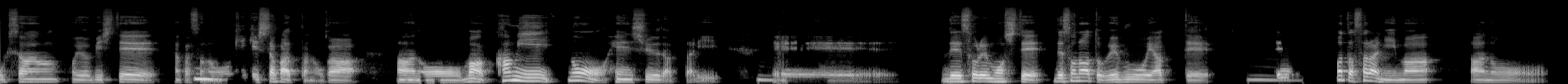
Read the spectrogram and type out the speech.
大木さんお呼びして、なんかそのお聞きしたかったのが、うん。あの、まあ、紙の編集だったり、うん。えーで、それもして、で、その後ウェブをやって、うん。でまたさらに今、あの、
